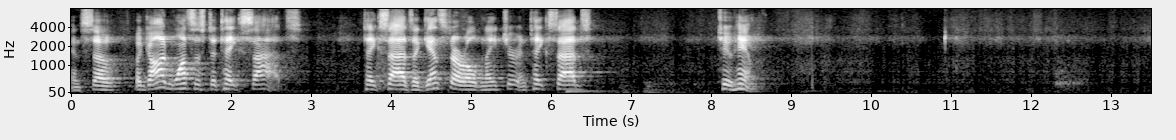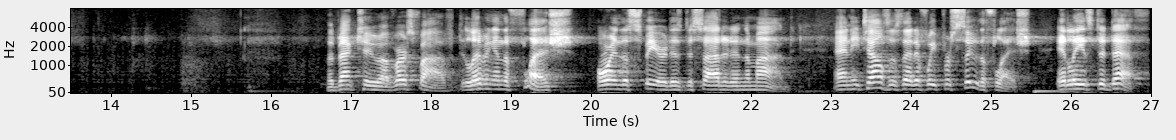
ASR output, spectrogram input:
And so, but God wants us to take sides. Take sides against our old nature and take sides to Him. But back to uh, verse 5 living in the flesh or in the spirit is decided in the mind. And he tells us that if we pursue the flesh, it leads to death.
